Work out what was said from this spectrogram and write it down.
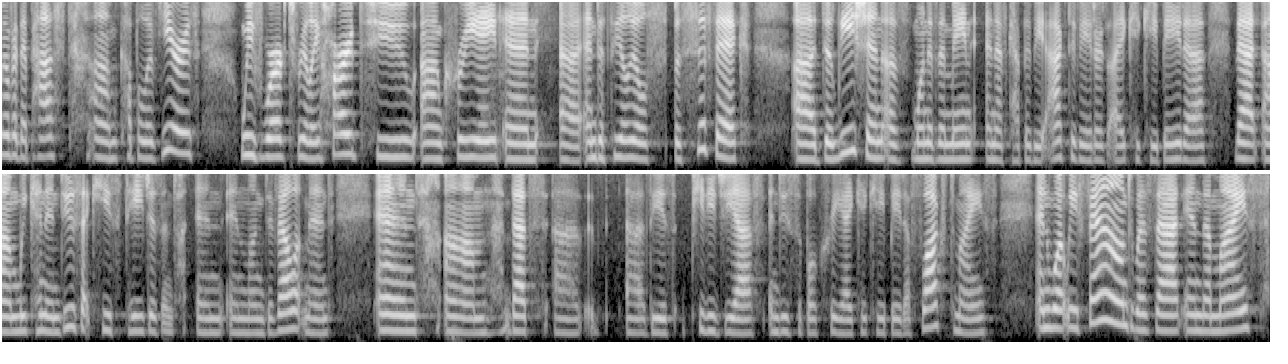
over the past um, couple of years, we've worked really hard to um, create an uh, endothelial specific uh, deletion of one of the main NF-kappa B activators, IKK beta, that um, we can induce at key stages in, in, in lung development. And um, that's uh, uh, these PDGF inducible Cre IKK beta floxed mice. And what we found was that in the mice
